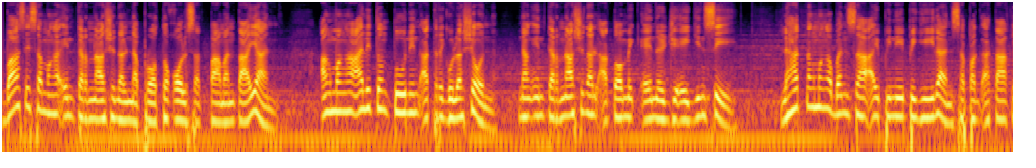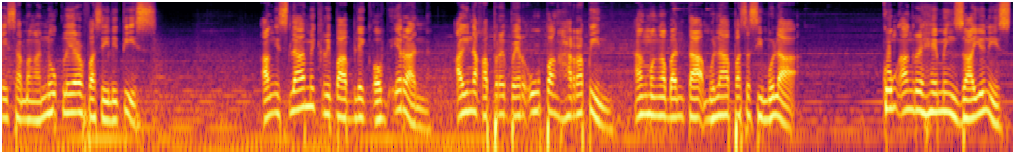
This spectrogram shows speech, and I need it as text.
Base sa mga international na protocols at pamantayan, ang mga alituntunin at regulasyon ng International Atomic Energy Agency, lahat ng mga bansa ay pinipigilan sa pag-atake sa mga nuclear facilities. Ang Islamic Republic of Iran ay nakaprepare upang harapin ang mga banta mula pa sa simula. Kung ang rehimeng Zionist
